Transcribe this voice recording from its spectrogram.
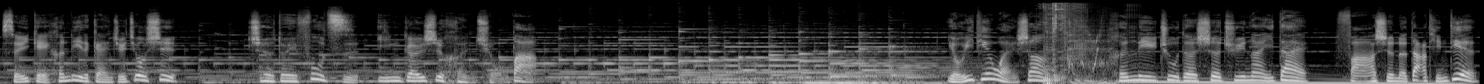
所以给亨利的感觉就是，这对父子应该是很穷吧。有一天晚上，亨利住的社区那一带发生了大停电。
